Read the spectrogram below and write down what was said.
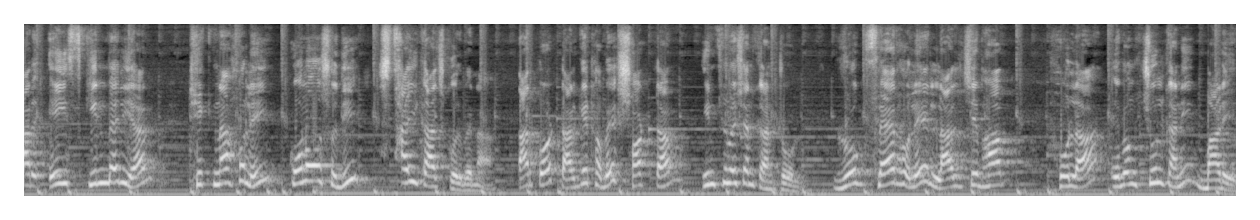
আর এই স্কিন ব্যারিয়ার ঠিক না হলেই কোনো ওষুধই স্থায়ী কাজ করবে না। তারপর টার্গেট হবে শর্ট টার্ম ইনফ্লামেশন কন্ট্রোল রোগ ফ্লেয়ার হলে লালচে ভাব, ফোলা এবং চুলকানি বাড়ে।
